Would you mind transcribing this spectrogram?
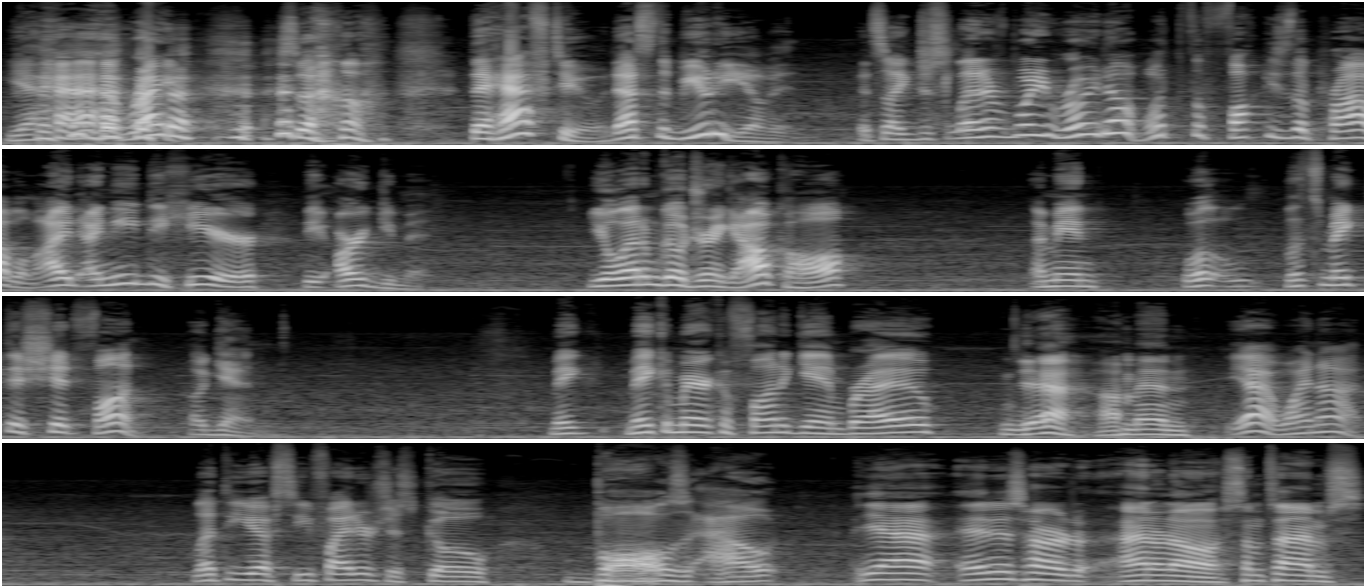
Yeah, right. So they have to. That's the beauty of it. It's like just let everybody roid up. What the fuck is the problem? I, I need to hear the argument. You'll let them go drink alcohol. I mean, well, let's make this shit fun again. Make make America fun again, bro. Yeah, I'm in. Yeah, why not? Let the UFC fighters just go balls out. Yeah, it is hard. I don't know. Sometimes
